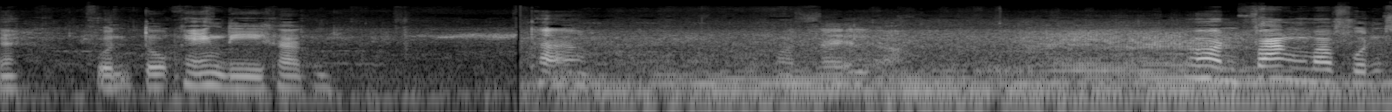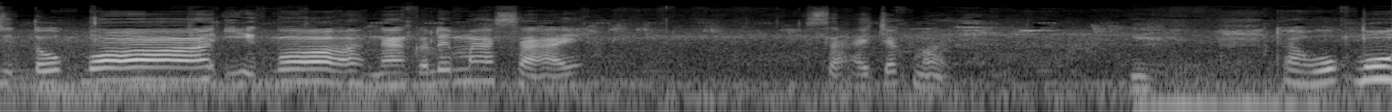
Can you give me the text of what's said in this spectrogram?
นะฝนตกแห้งดีครับทางหอดใส่แล้ว นอนฟังว่าฝนสิตกบ่อีกบ่นางก็เลยมาสาย สายจักหน่อย ถ้าหกโมง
